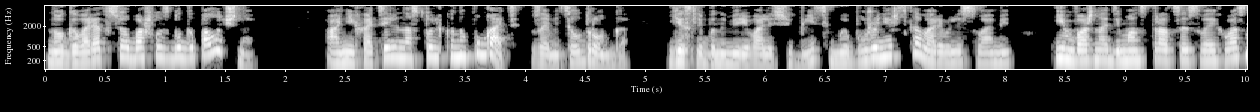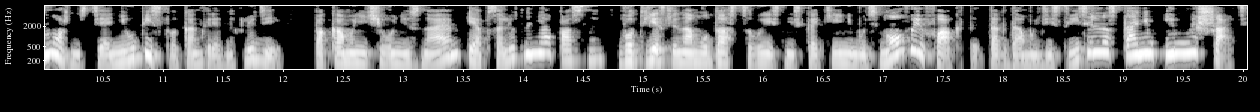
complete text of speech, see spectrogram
«Но, говорят, все обошлось благополучно». «Они хотели настолько напугать», – заметил Дронга. «Если бы намеревались убить, мы бы уже не разговаривали с вами. Им важна демонстрация своих возможностей, а не убийство конкретных людей пока мы ничего не знаем и абсолютно не опасны. Вот если нам удастся выяснить какие-нибудь новые факты, тогда мы действительно станем им мешать,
